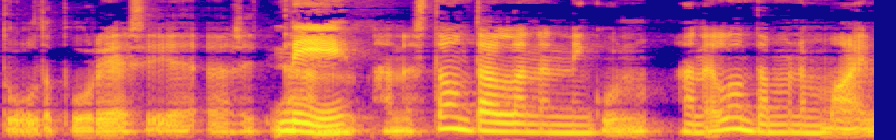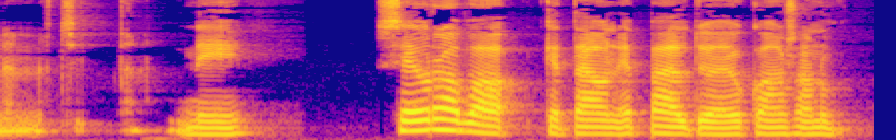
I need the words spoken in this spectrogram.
tuulta purjeisiin ja sitten Niin. hän, hänestä on tällainen, niin kuin, hänellä on tämmöinen maine nyt sitten. Niin. Seuraava, ketä on epäiltyä, joka on saanut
